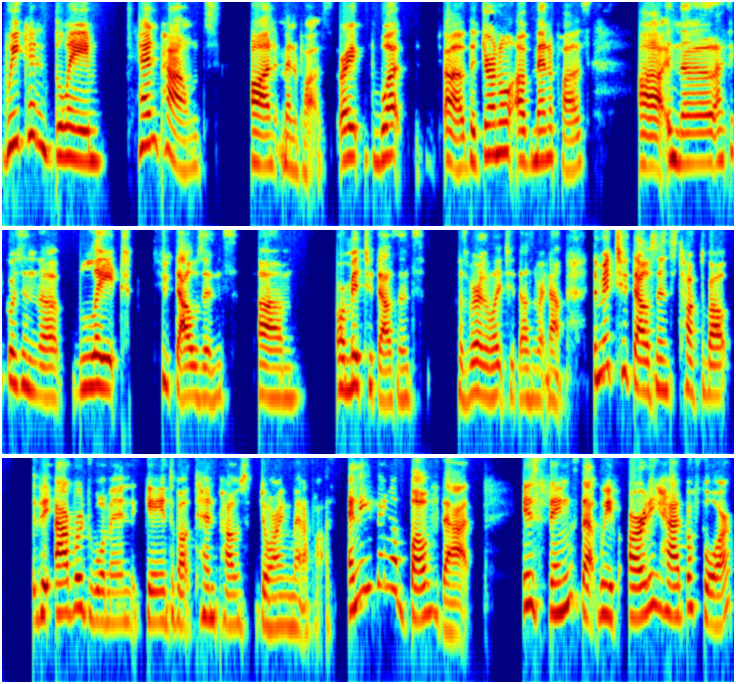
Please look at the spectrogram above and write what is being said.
we can blame 10 pounds on menopause right what uh, the journal of menopause uh, in the i think it was in the late 2000s um, or mid 2000s because we're in the late 2000s right now. The mid 2000s talked about the average woman gains about 10 pounds during menopause. Anything above that is things that we've already had before.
